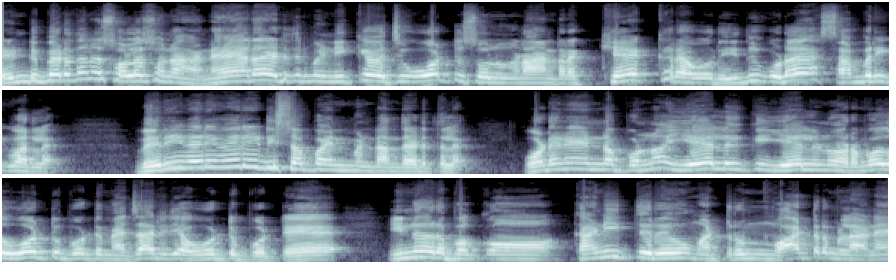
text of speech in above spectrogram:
ரெண்டு பேர் தானே சொல்ல சொன்னாங்க. நேராக எடுத்துட்டு போய் நிக்க வச்சு ஓட்டு சொல்லுங்கடான்ற கேட்குற ஒரு இது கூட சபரிக்கு வரல. வெரி வெரி வெரி டிசப்பாயின்மெண்ட் அந்த இடத்துல. உடனே என்ன பண்ணோம்? ஏழுக்கு ஏழுன்னு வரும்போது ஓட்டு போட்டு மெஜாரிட்டியா ஓட்டு போட்டு இன்னொரு பக்கம் கனித்திரு மற்றும் வாட்டர்மிலானை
